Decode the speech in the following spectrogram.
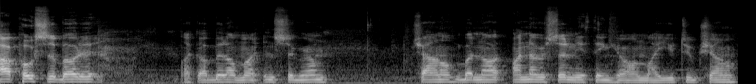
I posted about it like a bit on my Instagram channel, but not, I never said anything here on my YouTube channel.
